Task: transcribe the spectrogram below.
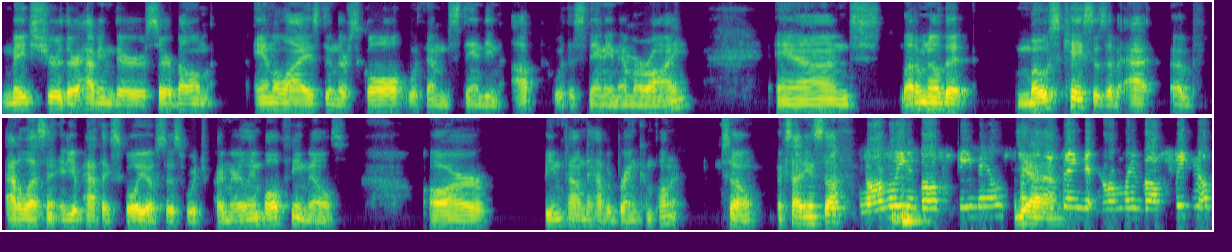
Make sure they're having their cerebellum analyzed in their skull with them standing up with a standing MRI. And let them know that most cases of, at, of adolescent idiopathic scoliosis, which primarily involve females, are being found to have a brain component. So exciting stuff. Normally involves females. Yeah. Another thing that normally involves females.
